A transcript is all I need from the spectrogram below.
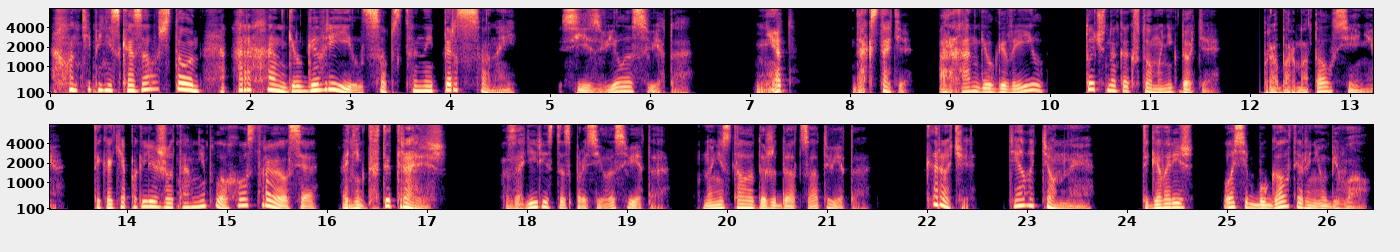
«А он тебе не сказал, что он архангел Гавриил собственной персоной?» — съязвила Света. «Нет? Да, кстати, архангел Гавриил точно как в том анекдоте пробормотал Сеня. «Ты, как я погляжу, там неплохо устроился. Анекдоты травишь». Задиристо спросила Света, но не стала дожидаться ответа. «Короче, дело темное. Ты говоришь, Осип бухгалтера не убивал.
